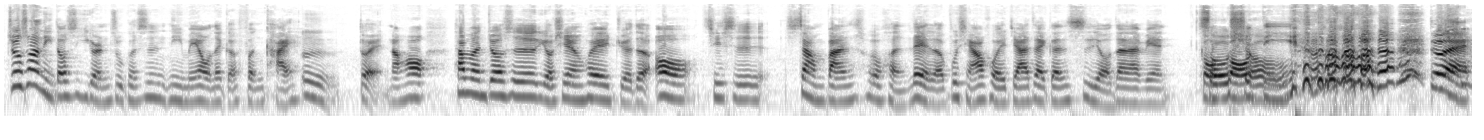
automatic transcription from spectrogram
就算你都是一个人住，可是你没有那个分开。嗯。对，然后他们就是有些人会觉得，哦，其实。上班会很累了，不想要回家，再跟室友在那边勾勾底。对，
